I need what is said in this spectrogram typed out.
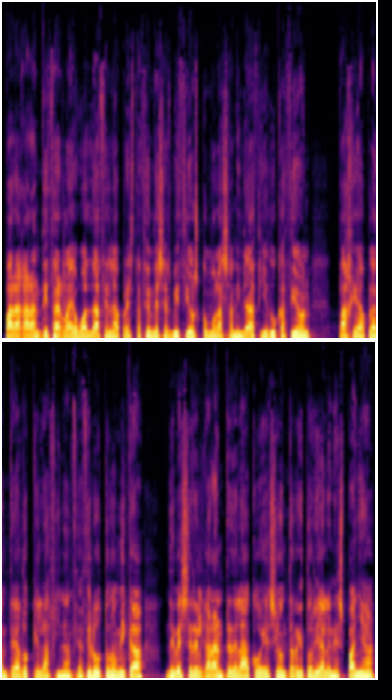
Para garantizar la igualdad en la prestación de servicios como la sanidad y educación, Paje ha planteado que la financiación autonómica debe ser el garante de la cohesión territorial en España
